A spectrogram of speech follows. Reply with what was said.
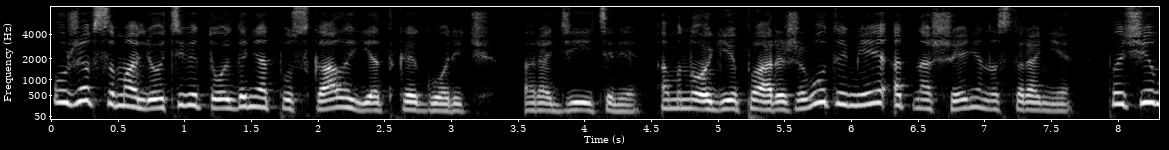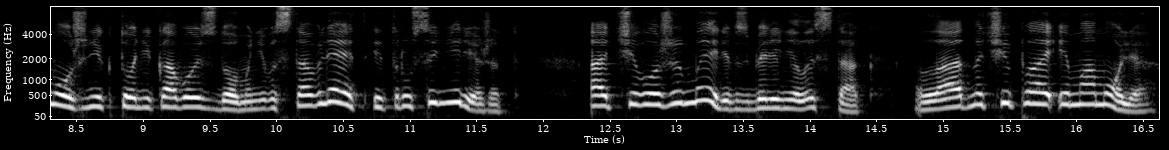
Уже в самолете Витольда не отпускала едкая горечь. Родители. А многие пары живут, имея отношения на стороне. Почему же никто никого из дома не выставляет и трусы не режет? Отчего же Мэри взбеленилась так? Ладно, Чапай и Мамоля,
